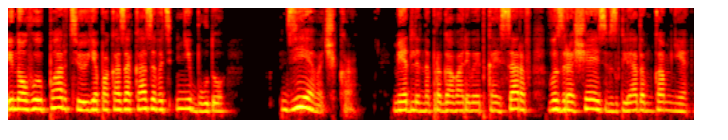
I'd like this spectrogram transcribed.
и новую партию я пока заказывать не буду. «Девочка», — медленно проговаривает Кайсаров, возвращаясь взглядом ко мне,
